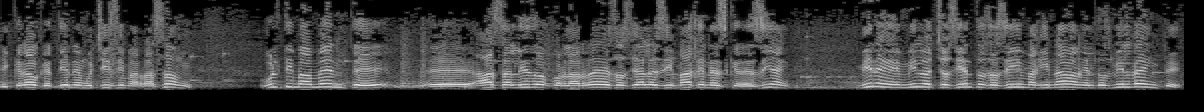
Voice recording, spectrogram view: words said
Y creo que tiene muchísima razón. Últimamente eh, ha salido por las redes sociales imágenes que decían, miren, en 1800 así imaginaban el 2020.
